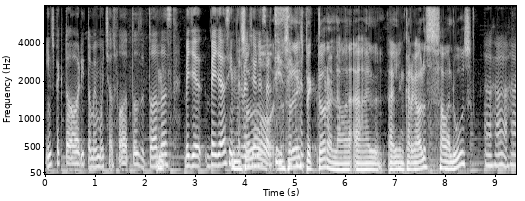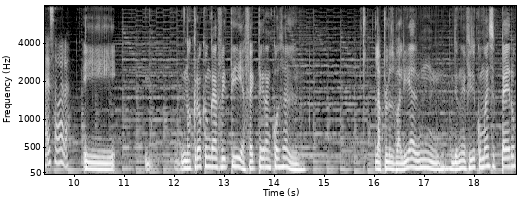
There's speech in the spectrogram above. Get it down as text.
inspector y tome muchas fotos de todas mm. las bellas intervenciones artísticas. No solo el inspector, al, al, encargado de los avalúos. Ajá, ajá, esa vara. Y no creo que un graffiti afecte gran cosa al la plusvalía de un, de un edificio como ese, pero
